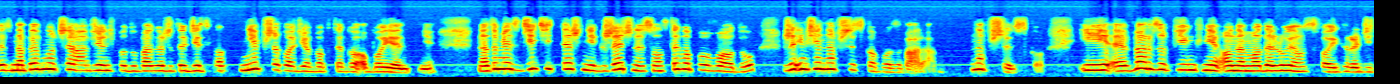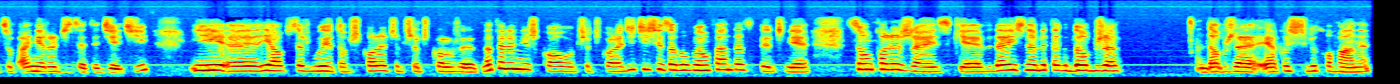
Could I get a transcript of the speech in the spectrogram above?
to jest na pewno trzeba wziąć pod uwagę, że to dziecko nie przechodzi obok tego obojętnie. Natomiast dzieci też niegrzeczne są z tego powodu, że im się na wszystko pozwala. Na wszystko. I e, bardzo pięknie one modelują swoich rodziców, a nie rodzice te dzieci. I e, ja obserwuję to w szkole czy przedszkolu, że na terenie szkoły, przedszkola dzieci się zachowują fantastycznie, są koleżeńskie, wydaje się nawet tak dobrze dobrze jakoś wychowane.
